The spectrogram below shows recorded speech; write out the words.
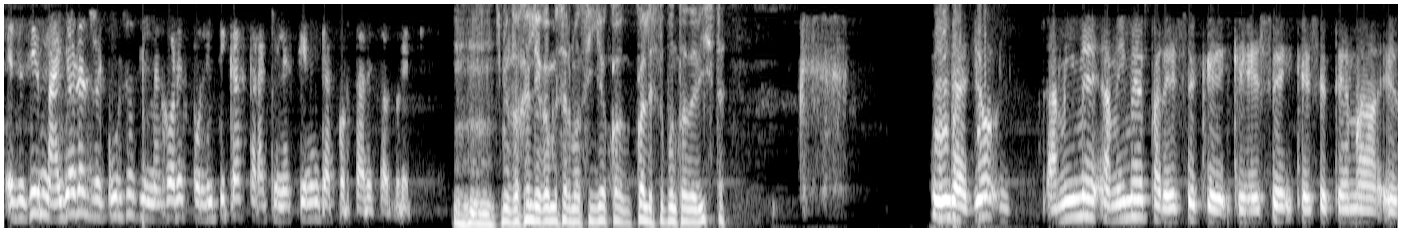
es decir, mayores recursos y mejores políticas para quienes tienen que acortar esas brechas. Rogelio Gómez Hermosillo, ¿cuál es tu punto de vista? Mira, yo a mí me a mí me parece que, que ese que ese tema es,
